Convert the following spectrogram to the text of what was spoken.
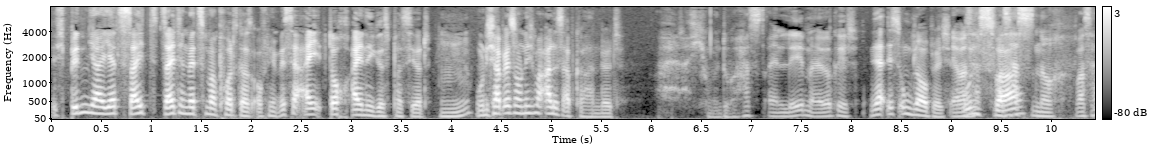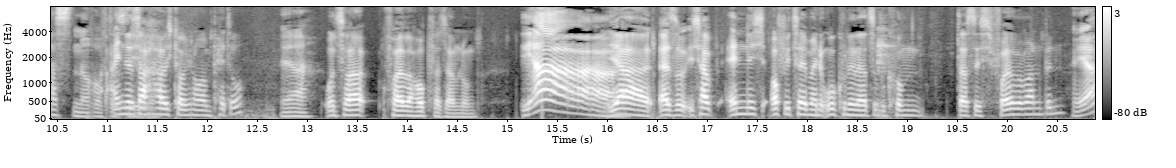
Ich bin ja jetzt seit, seit dem letzten Mal Podcast aufnehmen, ist ja ei, doch einiges passiert. Mhm. Und ich habe jetzt noch nicht mal alles abgehandelt. Alter, Junge, du hast ein Leben, ey, wirklich. Ja, ist unglaublich. Ja, was, Und hast, zwar, was hast du noch? Was hast du noch auf eine? Sache habe ich, glaube ich, noch im Petto. Ja. Und zwar Feuerwehrhauptversammlung. Ja! Ja, also ich habe endlich offiziell meine Urkunde dazu bekommen, dass ich Feuerwehrmann bin. Ja,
